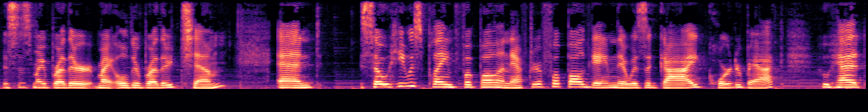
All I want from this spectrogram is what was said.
This is my brother, my older brother Tim. And so he was playing football, and after a football game, there was a guy, quarterback, who had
